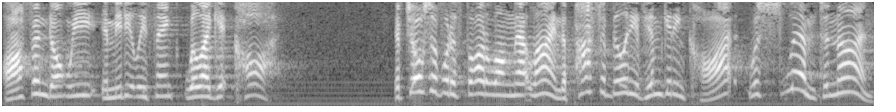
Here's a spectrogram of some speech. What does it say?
Often, don't we immediately think, will I get caught? If Joseph would have thought along that line, the possibility of him getting caught was slim to none.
